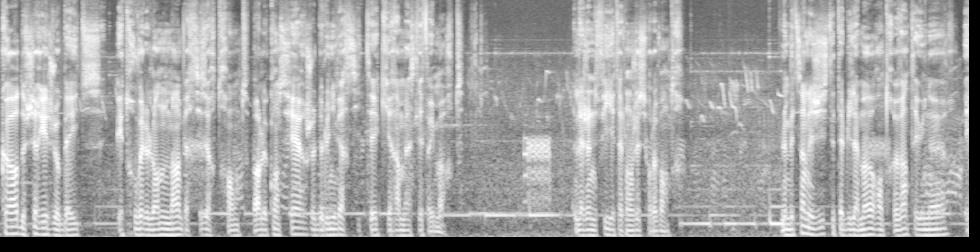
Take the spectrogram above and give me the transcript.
Corps de Sherry Joe Bates est trouvé le lendemain vers 6h30 par le concierge de l'université qui ramasse les feuilles mortes. La jeune fille est allongée sur le ventre. Le médecin légiste établit la mort entre 21h et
